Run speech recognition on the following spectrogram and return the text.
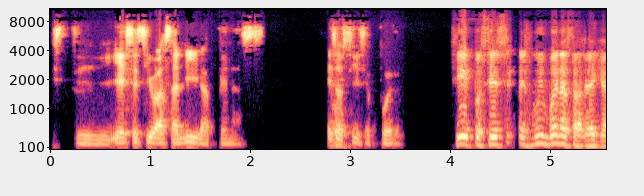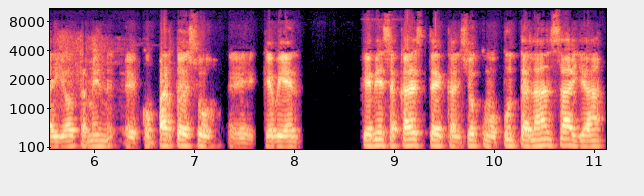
Este, y ese sí va a salir apenas. Eso sí se puede. Sí, pues es, es muy buena estrategia. Yo también eh, comparto eso. Eh, qué bien, qué bien sacar esta canción como punta de lanza, ya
